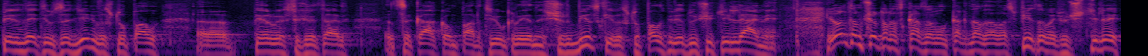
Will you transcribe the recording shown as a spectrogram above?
перед этим за день выступал э, первый секретарь ЦК Компартии Украины Щербицкий, выступал перед учителями. И он там что-то рассказывал, как надо воспитывать учителей.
